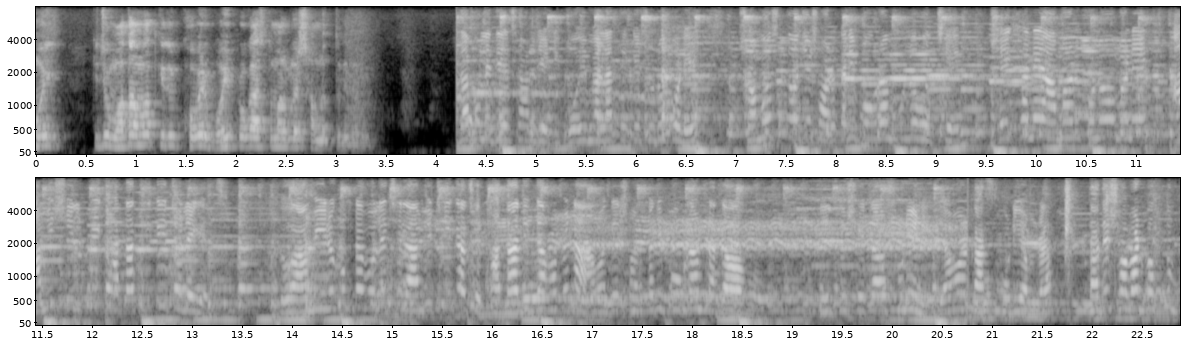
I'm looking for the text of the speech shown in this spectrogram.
মই কিছু মতামত, কিছু ক্ষোভের বই প্রকাশ তোমারগুলোর সামনে তুলে ধরি। দাদা বলে দিয়েছে অলরেডি বইমেলা থেকে শুরু করে সমস্ত যে সরকারি প্রোগ্রামগুলো হচ্ছে সেখানে আমার কোনো মানে আমি শিল্পী খাতা থেকেই চলে গেছি। তো আমি এরকমটা বলেছিলাম যে ঠিক আছে, ভাতা দিতে হবে না, আমাদের সরকারি প্রোগ্রামটা দেওয়া হোক। কিন্তু সেটা শুনেনি। যেমন কাজ করি আমরা, তাদের সবার বক্তব্য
